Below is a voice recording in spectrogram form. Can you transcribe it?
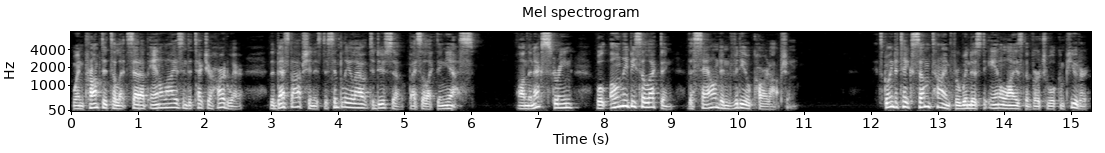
When prompted to let Setup analyze and detect your hardware, the best option is to simply allow it to do so by selecting Yes. On the next screen, we'll only be selecting the Sound and Video Card option. It's going to take some time for Windows to analyze the virtual computer,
